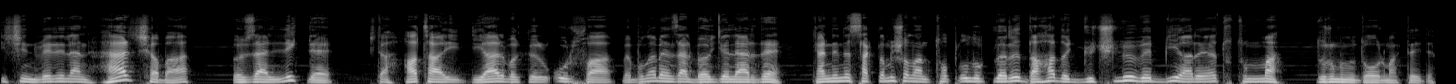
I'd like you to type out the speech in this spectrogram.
için verilen her çaba özellikle işte Hatay, Diyarbakır, Urfa ve buna benzer bölgelerde kendini saklamış olan toplulukları daha da güçlü ve bir araya tutunma durumunu doğurmaktaydı.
